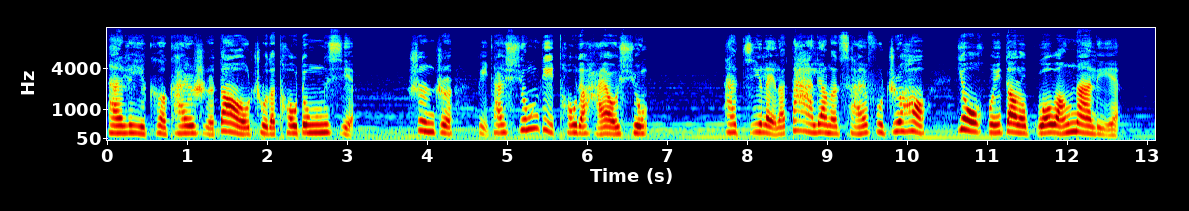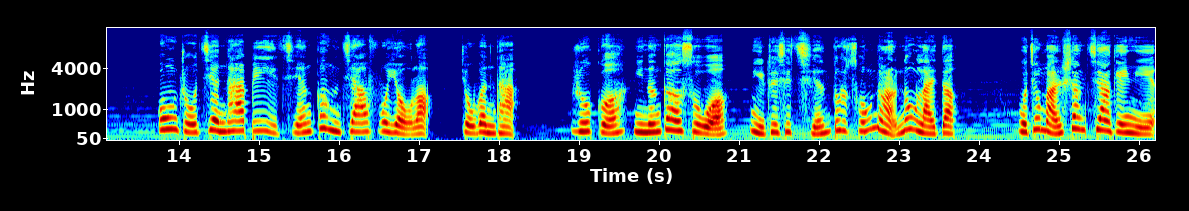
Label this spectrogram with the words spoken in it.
他立刻开始到处的偷东西，甚至比他兄弟偷的还要凶。他积累了大量的财富之后。又回到了国王那里，公主见他比以前更加富有了，就问他：“如果你能告诉我你这些钱都是从哪儿弄来的，我就马上嫁给你。”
